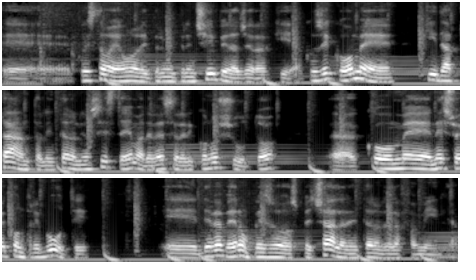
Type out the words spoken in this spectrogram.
E questo è uno dei primi principi della gerarchia. Così come chi dà tanto all'interno di un sistema deve essere riconosciuto eh, come nei suoi contributi e deve avere un peso speciale all'interno della famiglia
